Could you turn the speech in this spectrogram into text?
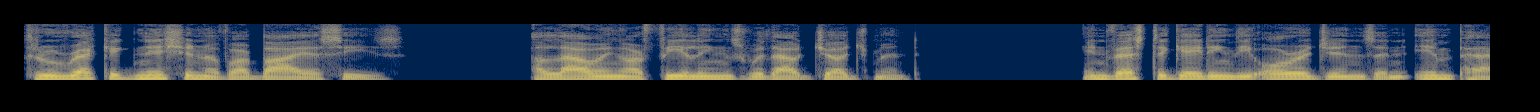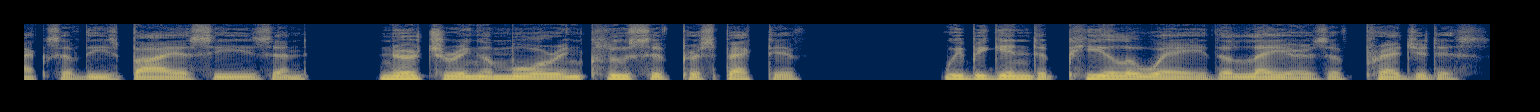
Through recognition of our biases, allowing our feelings without judgment, investigating the origins and impacts of these biases, and nurturing a more inclusive perspective, we begin to peel away the layers of prejudice.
